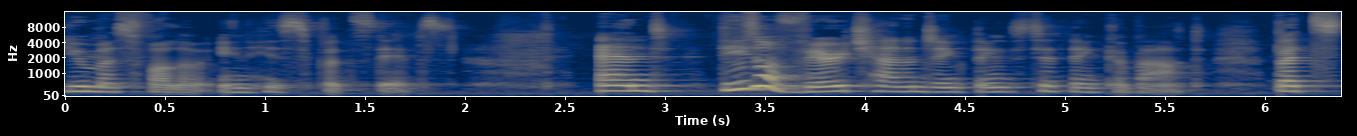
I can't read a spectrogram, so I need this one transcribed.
You must follow in his footsteps. And these are very challenging things to think about. But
